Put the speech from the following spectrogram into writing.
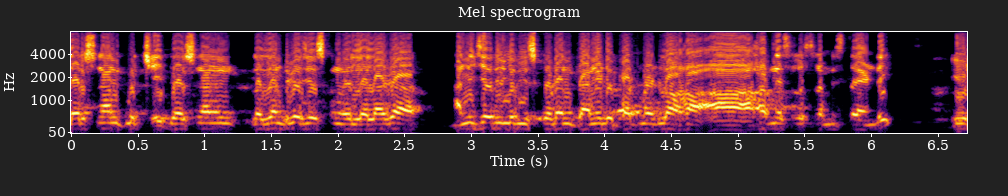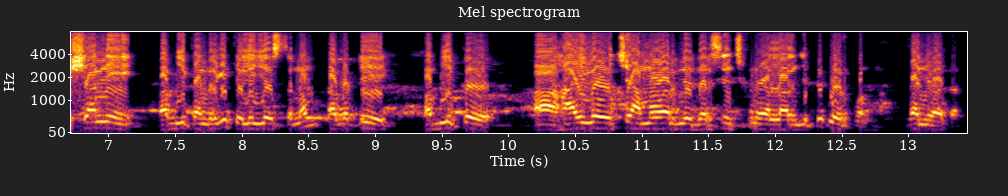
దర్శనానికి వచ్చి దర్శనం ప్రజెంట్గా చేసుకుని వెళ్ళేలాగా అన్ని చర్యలు తీసుకోవడానికి అన్ని డిపార్ట్మెంట్లో అహర్నిశలు శ్రమిస్తాయండి. ఈ విషయాన్ని పబ్లిక్ అందరికీ తెలియజేస్తున్నాం. కాబట్టి పబ్లిక్ హాయిగా వచ్చి అమ్మవారిని దర్శించుకుని వెళ్ళాలని చెప్పి కోరుకుంటున్నాం. ధన్యవాదాలు.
